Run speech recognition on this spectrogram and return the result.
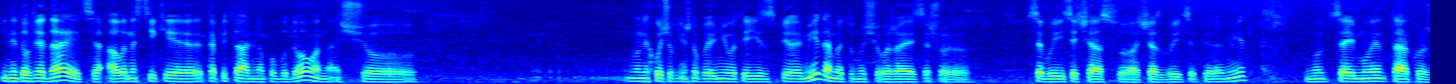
і не доглядається, але настільки капітально побудована, що ну, не хочу, звісно, порівнювати її з пірамідами, тому що вважається, що все боїться часу, а час боїться пірамід. Ну, цей млин також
